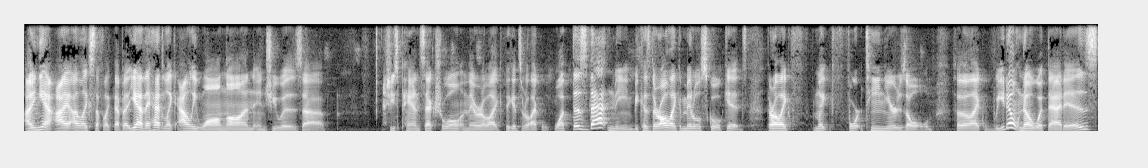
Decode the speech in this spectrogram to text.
I mean, yeah, I, I like stuff like that. But yeah, they had like Ali Wong on, and she was uh, she's pansexual and they were like the kids were like what does that mean because they're all like middle school kids they're all like like 14 years old. So they're like, we don't know what that is,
